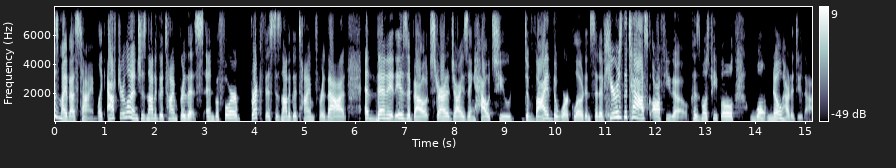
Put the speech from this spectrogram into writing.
is my best time? Like after lunch is not a good time for this and before breakfast is not a good time for that. And then it is about strategizing how to divide the workload instead of here's the task, off you go, because most people won't know how to do that.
